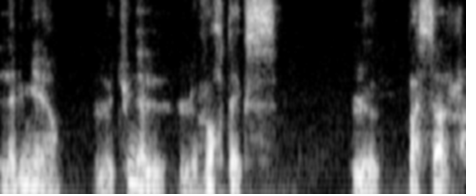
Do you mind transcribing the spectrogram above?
la lumière, le tunnel, le vortex, le passage.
